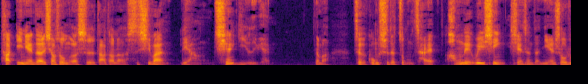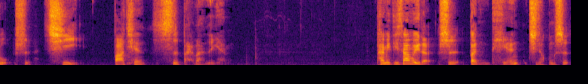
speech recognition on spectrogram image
他一年的销售额是达到了十七万两千亿日元，那么这个公司的总裁横内威信先生的年收入是七亿八千四百万日元。排名第三位的是本田汽车公司，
